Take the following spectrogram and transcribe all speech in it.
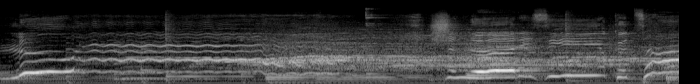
louer. Je ne désire que ta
